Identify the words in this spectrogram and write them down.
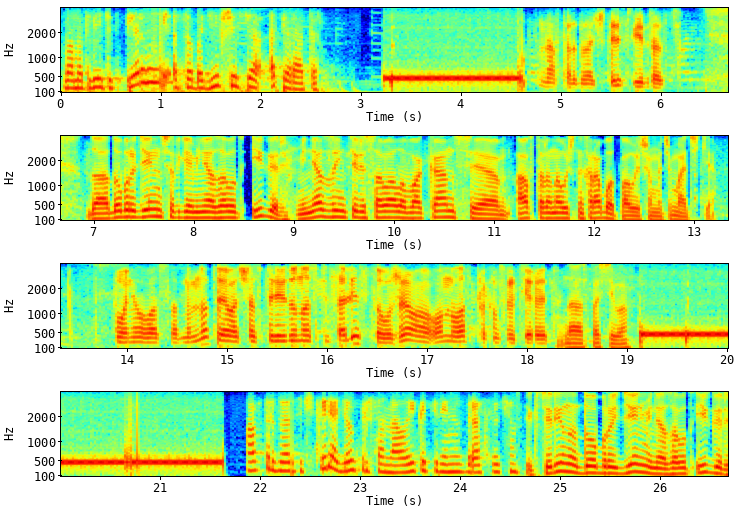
Вам ответит первый освободившийся оператор. На «Автор-24», Сергей, здравствуйте. Да, добрый день, Сергей. Меня зовут Игорь. Меня заинтересовала вакансия автора научных работ по высшей математике. Понял вас. Одну минуту, я вас сейчас переведу на специалиста, уже он вас проконсультирует. Да, спасибо. Автор 24, отдел персонала. Екатерина, здравствуйте. Екатерина, добрый день. Меня зовут Игорь.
